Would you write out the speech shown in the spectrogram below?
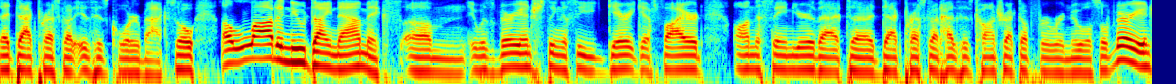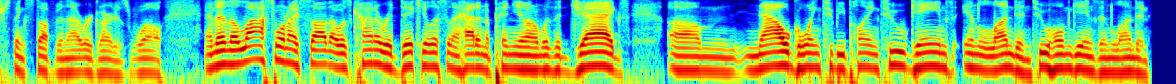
that Dak Prescott is his quarterback? So a lot of new dynamics. Um, it was very interesting to see Garrett get fired on the same year that uh, Dak Prescott has his contract up for renewal. So very interesting stuff in that regard as well. And then the last one I saw that was kind of ridiculous and I had an opinion on was the Jags um, now going to be playing two games in London, two home games in London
